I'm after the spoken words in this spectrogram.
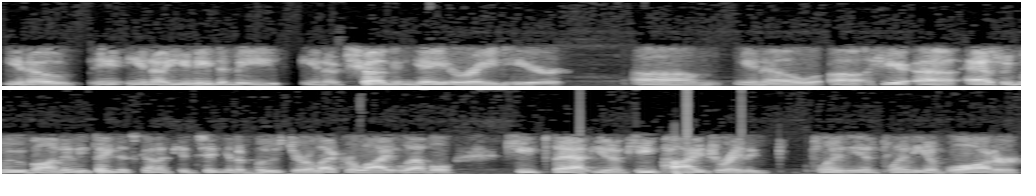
You know, you, you know, you need to be, you know, chugging Gatorade here. Um, you know, uh, here uh, as we move on, anything that's going to continue to boost your electrolyte level, keep that, you know, keep hydrated. Plenty and plenty of water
